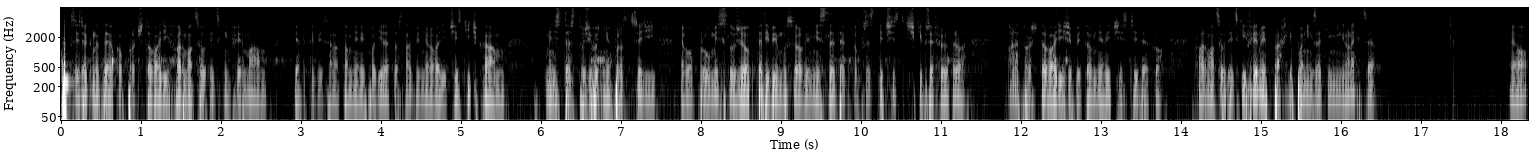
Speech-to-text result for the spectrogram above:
tak si řeknete, jako proč to vadí farmaceutickým firmám, jak ty by se na to měli podílet, to snad by mělo vadit čističkám, ministerstvu životního prostředí nebo průmyslu, že jo, který by musel vymyslet, jak to přes ty čističky přefiltrovat. Ale proč to vadí, že by to měli čistit jako farmaceutické firmy? Prachy po nich zatím nikdo nechce. Jo?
